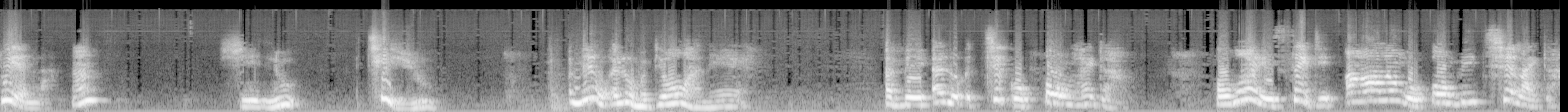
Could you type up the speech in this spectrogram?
တွေ့ရမလားဟမ်ရှင်လူအချစ်ယူအမေကိုအဲ့လိုမပြောပါနဲ့အမေအဲ့လိုအချစ်ကိုပုံလိုက်တာဘဝရဲ့စိတ်တွေအားလုံးကိုပုံပြီးချစ်လိုက်တာ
